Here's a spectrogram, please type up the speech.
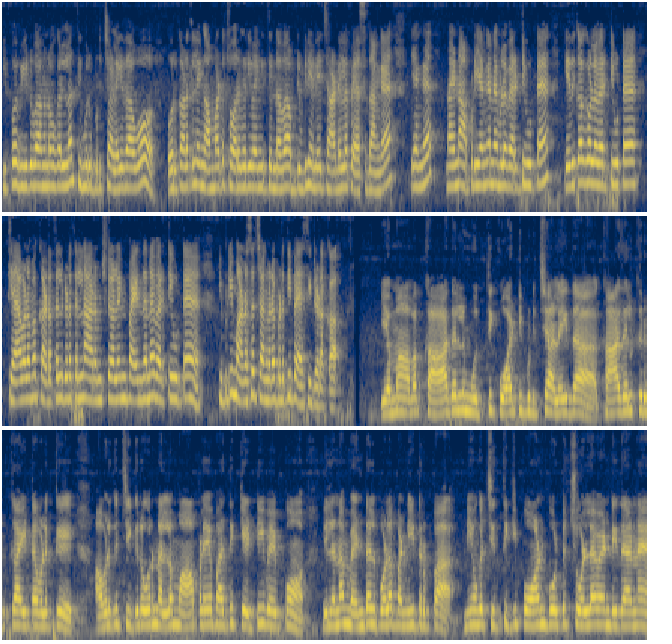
இப்ப வீடு வாங்கினவங்க எல்லாம் திமிரு பிடிச்சி அலையதாவோ? ஒரு காலத்துல எங்க அம்மாட்ட சோரகரி வாங்கி தின்னவ? அப்படி இப்படி என்னைய சாடையில பேசுதாங்க. ஏங்க நான் என்ன அப்படியாங்க நம்மள விரட்டி விட்டேன்? எதுக்காக உள்ள விரட்டி விட்டேன்? கேவலமா கடத்தல் கடத்தல்னு ஆரம்பிச்சிட்டாலேன்னு பயந்தானே விரட்டி விட்டேன்? இப்படி மனசை சங்கடப்படுத்தி பேசிட்டு கிடக்கா. ஏம்மா அவ காதல் முத்தி கோட்டி பிடிச்சி அலையுதா? காதல் கிறுக்காயிட்ட அவளுக்கு. அவளுக்கு சீக்கிரம் ஒரு நல்ல மாப்பிளைய பார்த்து கெட்டி வைப்போம். இல்லைன்னா மெண்டல் போல பண்ணிட்டு இருப்பா. நீ உங்க சித்திக்கு போன் போட்டு சொல்ல வேண்டியதானே?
